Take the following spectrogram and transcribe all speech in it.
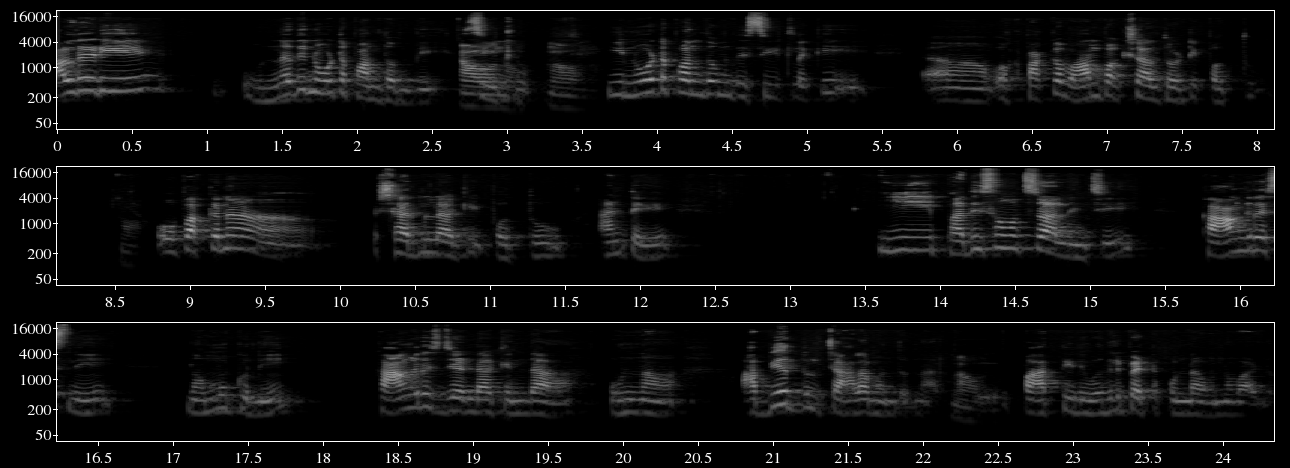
ఆల్రెడీ ఉన్నది నూట పంతొమ్మిది సీట్లు. ఈ నూట పంతొమ్మిది సీట్లకి ఒక పక్క వామపక్షాలతోటి పొత్తు ఓ పక్కన షర్మిలాకి పొత్తు. అంటే ఈ పది సంవత్సరాల నుంచి కాంగ్రెస్ని నమ్ముకుని కాంగ్రెస్ జెండా కింద ఉన్న అభ్యర్థులు చాలామంది ఉన్నారు పార్టీని వదిలిపెట్టకుండా ఉన్నవాళ్ళు.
